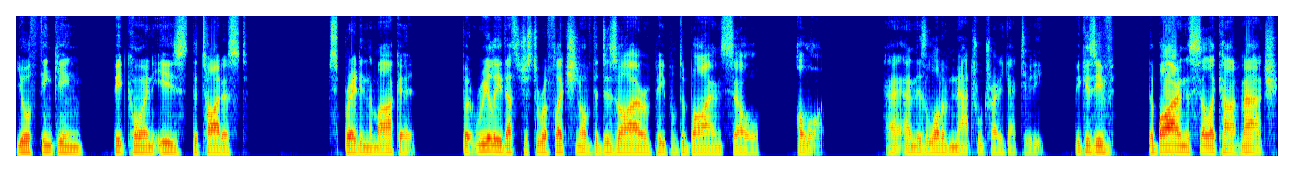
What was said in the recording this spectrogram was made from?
you're thinking Bitcoin is the tightest spread in the market, but really that's just a reflection of the desire of people to buy and sell a lot. And there's a lot of natural trading activity because if the buyer and the seller can't match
